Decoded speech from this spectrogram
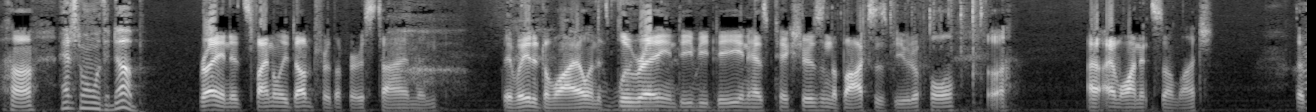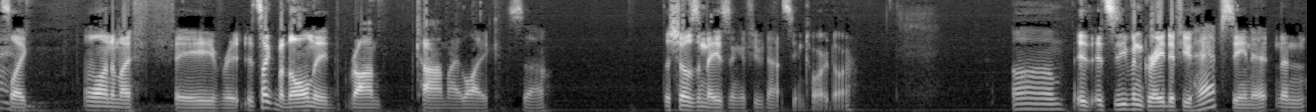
huh? That's the one with the dub. Right, and it's finally dubbed for the first time, and they waited a while, and it's Blu-ray and DVD, and it has pictures, and the box is beautiful. Ugh. I, I want it so much. That's like one of my favorite. It's like the only rom com I like. So the show's amazing if you've not seen Toradora. Um, it, it's even great if you have seen it, and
